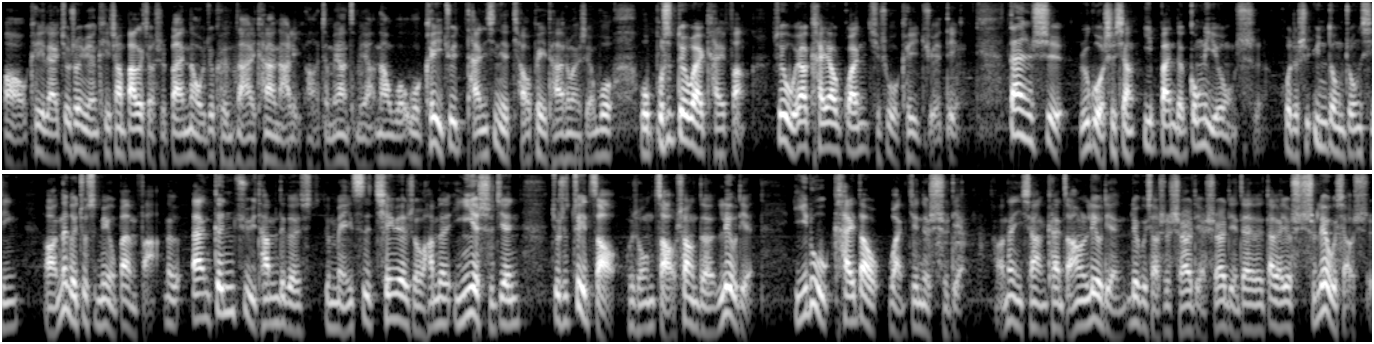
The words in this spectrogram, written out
哦，可以来救生员可以上八个小时班，那我就可能哪里开到哪里啊，怎么样怎么样？那我我可以去弹性的调配它什么时间。我我不是对外开放，所以我要开要关，其实我可以决定。但是如果是像一般的公立游泳池或者是运动中心啊，那个就是没有办法。那个按根据他们这个每一次签约的时候，他们的营业时间就是最早会从早上的六点一路开到晚间的十点。好，那你想想看，早上六点六个小时，十二点十二点，再大概就十六个小时，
